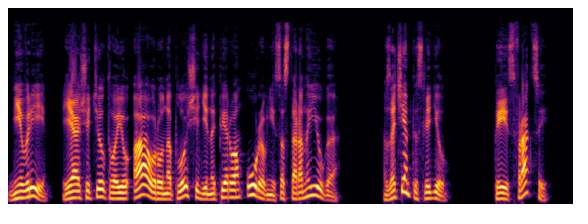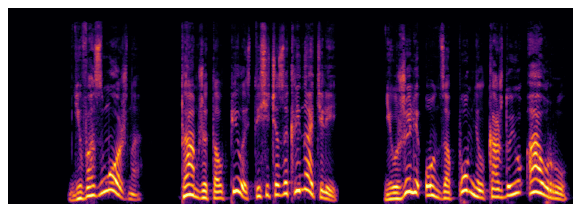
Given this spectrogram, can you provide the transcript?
«Не ври, я ощутил твою ауру на площади на первом уровне со стороны юга. Зачем ты следил? Ты из фракций?» Невозможно! Там же толпилось тысяча заклинателей. Неужели он запомнил каждую ауру?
